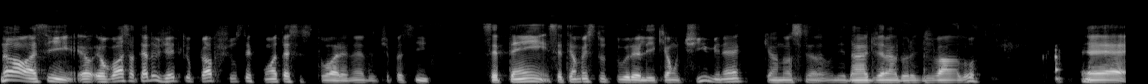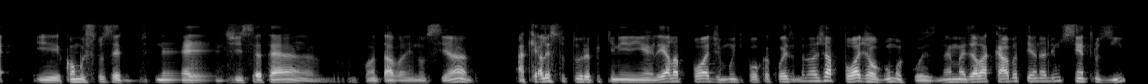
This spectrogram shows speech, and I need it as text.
Não, assim, eu, eu gosto até do jeito que o próprio Schuster conta essa história, né? Do tipo assim, você tem, você tem uma estrutura ali que é um time, né? Que é a nossa unidade geradora de valor. É, e como você né, disse até quando estava enunciando, aquela estrutura pequenininha ali, ela pode muito pouca coisa, mas ela já pode alguma coisa, né? Mas ela acaba tendo ali um centrozinho,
